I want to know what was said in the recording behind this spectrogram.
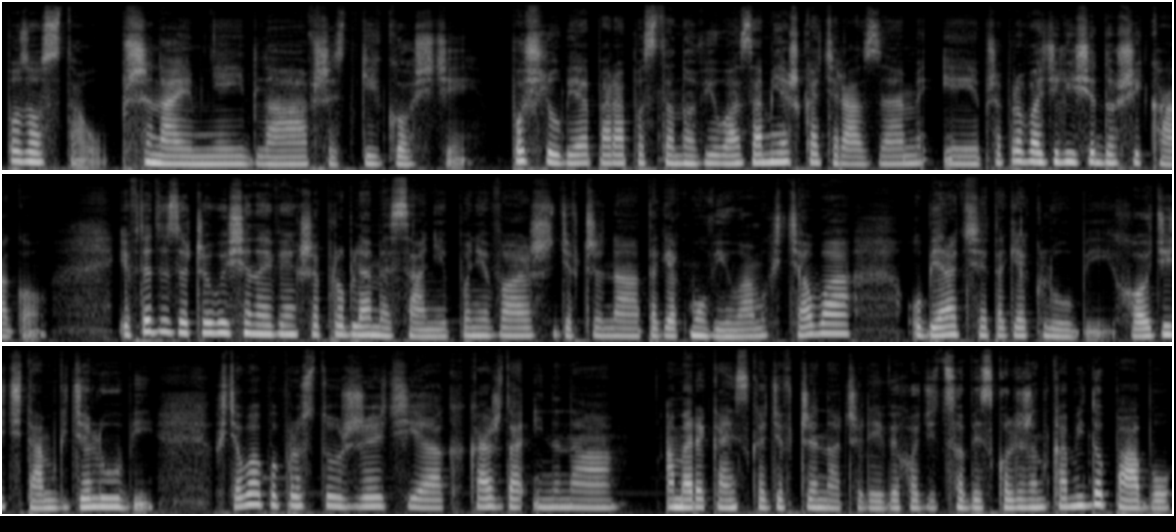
pozostał, przynajmniej dla wszystkich gości. Po ślubie para postanowiła zamieszkać razem i przeprowadzili się do Chicago. I wtedy zaczęły się największe problemy Sani, ponieważ dziewczyna, tak jak mówiłam, chciała ubierać się tak jak lubi, chodzić tam, gdzie lubi. Chciała po prostu żyć jak każda inna amerykańska dziewczyna, czyli wychodzić sobie z koleżankami do pubu.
